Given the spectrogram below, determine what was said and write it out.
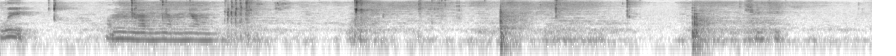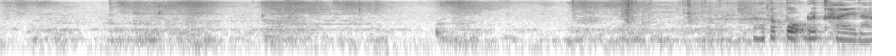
อุ้ยงำงำงำงำชิคกี้แล้วก็โปะ ด้วยไข่นะ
